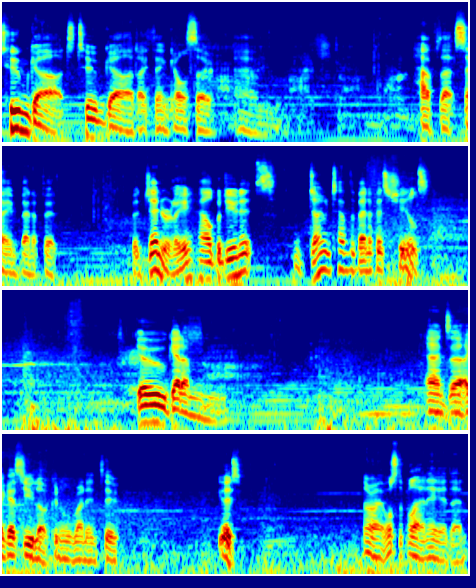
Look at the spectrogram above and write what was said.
Tomb Guard, Tomb Guard, I think also um, have that same benefit. But generally, halberd units don't have the benefits of shields. Go get them. And uh, I guess you lot can all run in too. Good. Alright, what's the plan here then?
